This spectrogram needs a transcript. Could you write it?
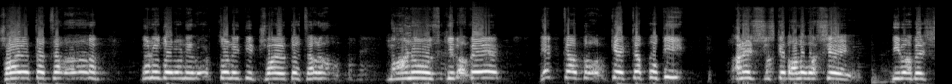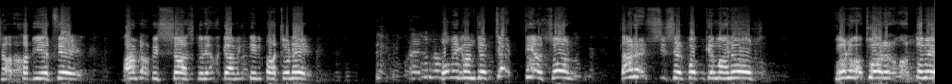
সহায়তা ছাড়া কোন ধরনের অর্থনৈতিক সহায়তা ছাড়া মানুষ কীভাবে একটা দলকে একটা প্রতীক ধানের শীষকে ভালোবাসে, কীভাবে সাড়া দিয়েছে, আমরা বিশ্বাস করি আগামী নির্বাচনে হবিগঞ্জের চারটি আসন ধানের শীষের পক্ষে মানুষ গণজোয়ারের মাধ্যমে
